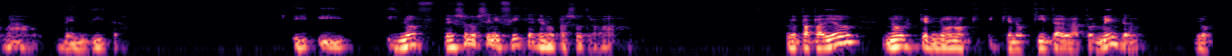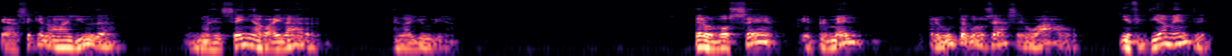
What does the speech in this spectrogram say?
wow, bendita. Y, no, eso no significa que no pasó trabajo. Porque Papá Dios no es que, no nos, que nos quita la tormenta, lo que hace es que nos ayuda, nos enseña a bailar en la lluvia. Pero José, el primer pregunta que uno se hace, wow. Y efectivamente,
